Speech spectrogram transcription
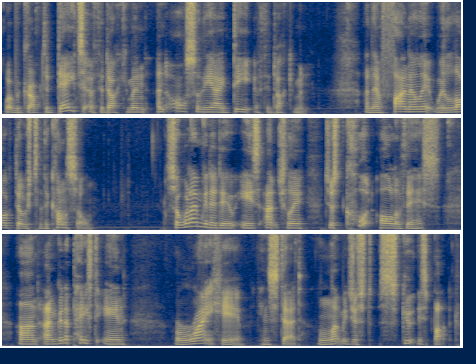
where we grab the data of the document and also the ID of the document. And then finally, we log those to the console. So what I'm going to do is actually just cut all of this and I'm going to paste it in right here instead. Let me just scoot this back.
